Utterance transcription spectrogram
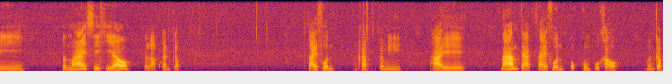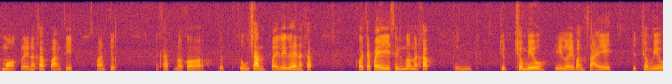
มีต้นไม้สีเขียวสลับกันกับ สายฝนนะครับ ก็มีไอน้ำจากสายฝนปกคลุมภูเขาเหมือนกับหมอกเลยนะครับ บางที่บางจุดนะครับ แล้วก็จุดสูงชันไปเรื่อย ๆ นะครับ ก็จะไปถึงโน้นนะครับ ถึงจุดชมวิวที่เลยบางไสจุดชมวิว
